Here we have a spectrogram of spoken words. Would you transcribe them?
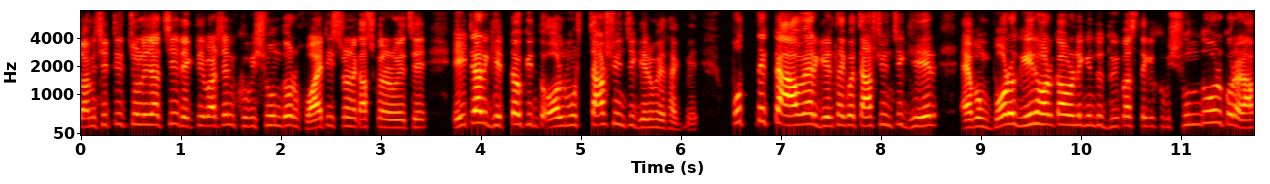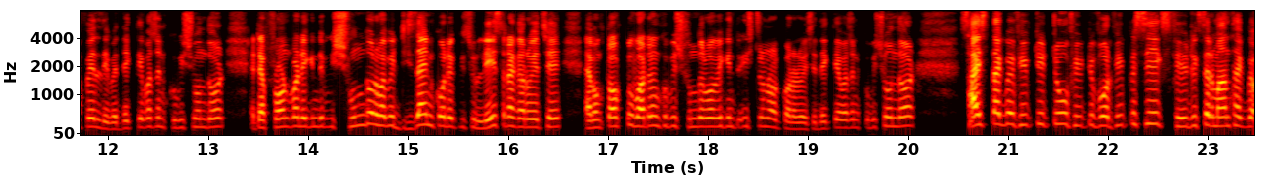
তো আমি সেটটি চলে যাচ্ছি, দেখতে পাচ্ছেন খুবই সুন্দর হোয়াইট স্টোনের কাজ করা রয়েছে। এইটার ঘেরটাও কিন্তু অলমোস্ট চারশো ইঞ্চি ঘের হয়ে থাকবে। প্রত্যেকটা আওয়ার ঘের থাকবে চারশো ইঞ্চি ঘের এবং বড় ঘের হওয়ার কারণে কিন্তু দুই পাশ থেকে খুবই সুন্দর করে রাফেল দিবে। দেখতে পাচ্ছেন খুবই সুন্দর। এটা ফ্রন্ট পার্টি কিন্তু সুন্দরভাবে ডিজাইন করে কিছু লেস রাখা রয়েছে এবং টপ টু বাটন খুবই সুন্দরভাবে কিন্তু স্টোন ওয়ার্ক করা রয়েছে। দেখতে পাচ্ছেন খুবই সুন্দর। সাইজ থাকবে fifty two fifty four fifty six ফেব্রিক্সের মান থাকবে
